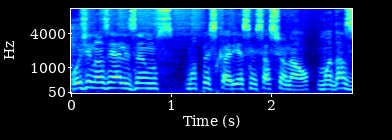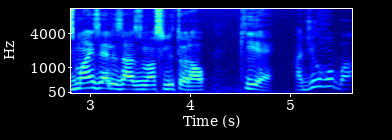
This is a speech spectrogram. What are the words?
Hoje nós realizamos uma pescaria sensacional, uma das mais realizadas no nosso litoral, que é a de roubar.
